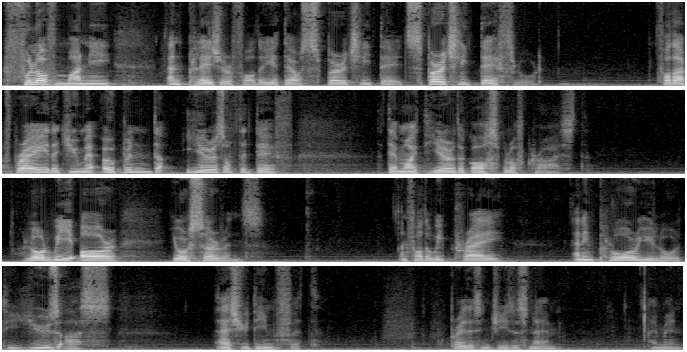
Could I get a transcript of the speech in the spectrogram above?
full of money and pleasure, Father, yet they are spiritually dead, spiritually deaf, Lord. Father, I pray that you may open the ears of the deaf, that they might hear the gospel of Christ. Lord, we are your servants. And Father, we pray and implore you, Lord, to use us as you deem fit. I pray this in Jesus' name. Amen.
